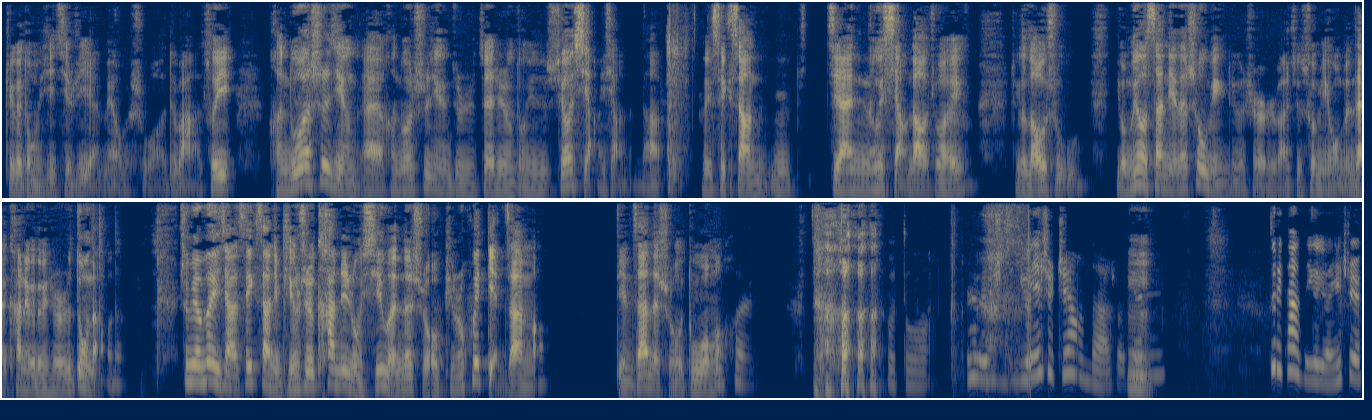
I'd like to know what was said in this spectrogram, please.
这个东西其实也没有说，对吧？所以很多事情，哎，很多事情就是在这种东西需要想一想的啊。所以 Six on，，你既然你能想到说，哎，这个老鼠有没有三年的寿命这个事儿，是吧？就说明我们在看这个东西时候是动脑的。顺便问一下 Sixa，，你平时看这种新闻的时候，平时会点赞吗？点赞的时候多吗？不会。不多，原因是这样的。首先，最大的一个原因是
